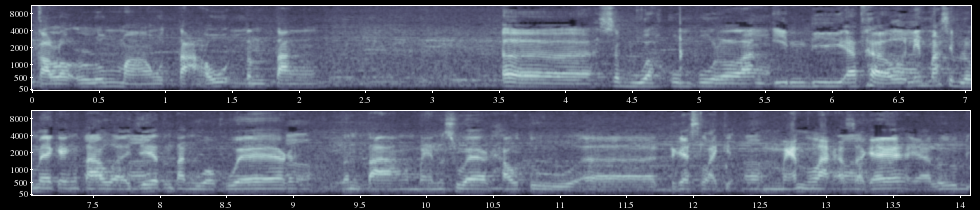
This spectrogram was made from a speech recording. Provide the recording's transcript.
kalau lu mau tahu tentang eh sebuah kumpulan indie atau Ah. ini masih belum banyak yang tahu aja tentang workwear, Ah. tentang menswear, how to eh, dress like a Ah. man lah Ah. kasarnya. Ya lu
